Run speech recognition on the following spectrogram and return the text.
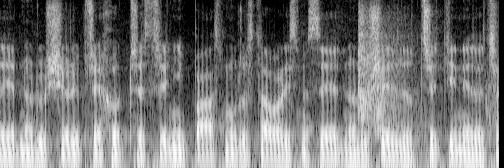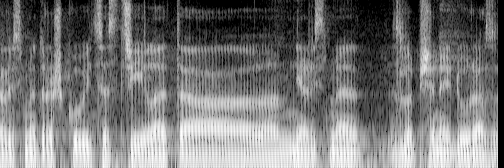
jednodušili přechod přes střední pásmu, dostávali jsme se jednoduše do třetiny, začali jsme trošku více střílet a měli jsme zlepšený důraz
